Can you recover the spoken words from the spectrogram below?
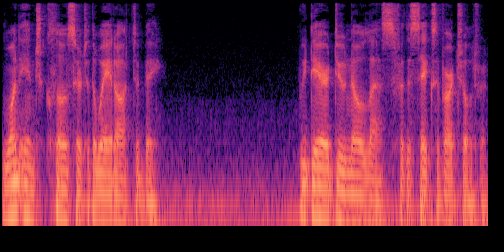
one inch closer to the way it ought to be. We dare do no less for the sakes of our children.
